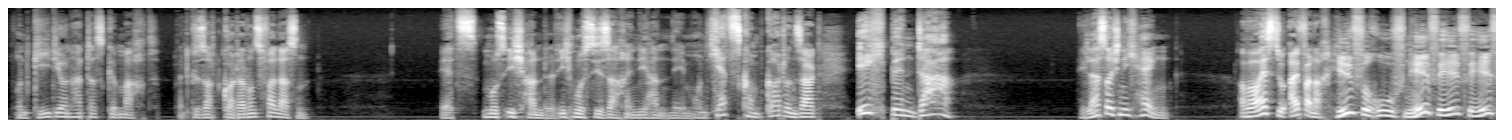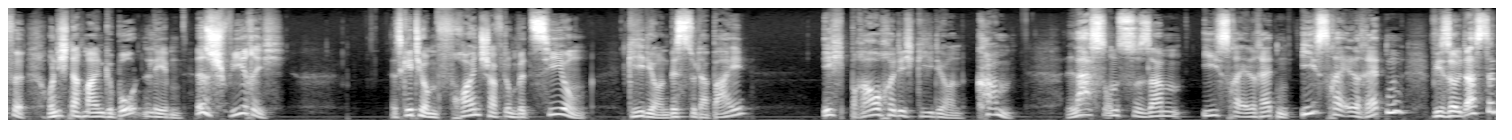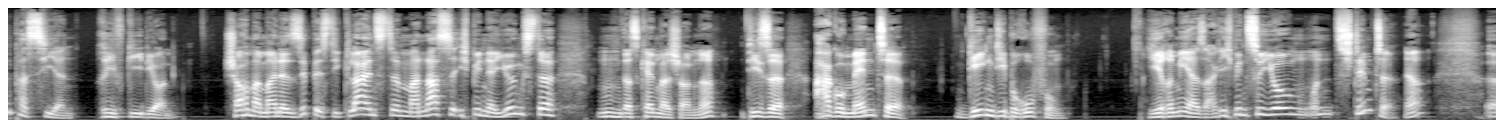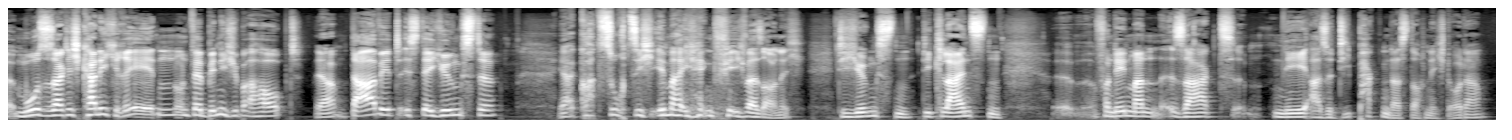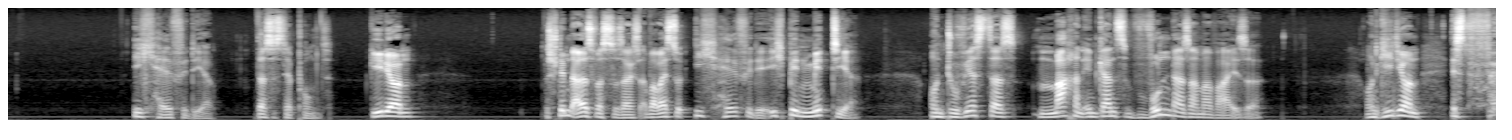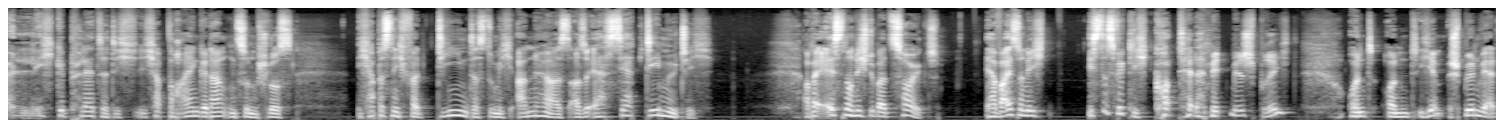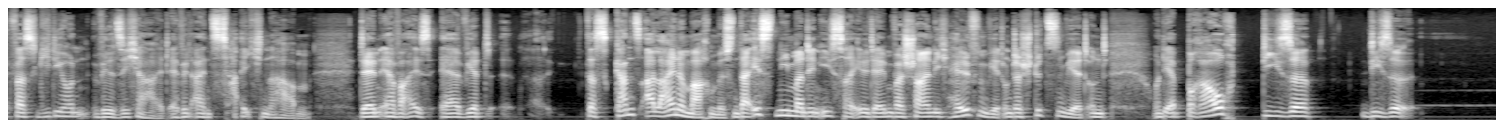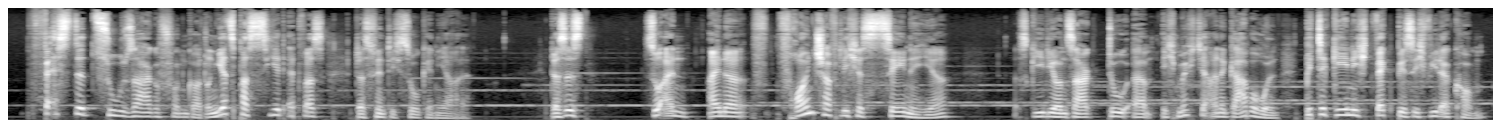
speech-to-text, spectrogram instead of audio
Und Gideon hat das gemacht. Hat gesagt, Gott hat uns verlassen. Jetzt muss ich handeln, ich muss die Sache in die Hand nehmen. Und jetzt kommt Gott und sagt, ich bin da. Ich lasse euch nicht hängen. Aber weißt du, einfach nach Hilfe rufen, Hilfe, Hilfe, Hilfe und nicht nach meinen Geboten leben, das ist schwierig. Es geht hier um Freundschaft, um Beziehung. Gideon, bist du dabei? Ich brauche dich, Gideon. Komm, lass uns zusammen Israel retten. Israel retten? Wie soll das denn passieren? rief Gideon. Schau mal, meine Sippe ist die kleinste, Manasse, ich bin der Jüngste. Hm, das kennen wir schon, ne? Diese Argumente gegen die Berufung. Jeremia sagt, ich bin zu jung und es stimmte, ja. Äh, Mose sagt, ich kann nicht reden und wer bin ich überhaupt? Ja, David ist der Jüngste. Ja, Gott sucht sich immer irgendwie, ich weiß auch nicht, die Jüngsten, die Kleinsten, äh, von denen man sagt, nee, also die packen das doch nicht, oder? Ich helfe dir. Das ist der Punkt. Gideon, es stimmt alles, was du sagst, aber weißt du, ich helfe dir, ich bin mit dir. Und du wirst das machen in ganz wundersamer Weise. Und Gideon ist völlig geplättet. Ich, ich habe noch einen Gedanken zum Schluss. Ich habe es nicht verdient, dass du mich anhörst. Also er ist sehr demütig. Aber er ist noch nicht überzeugt. Er weiß noch nicht, ist das wirklich Gott, der da mit mir spricht? Und, und hier spüren wir etwas, Gideon will Sicherheit. Er will ein Zeichen haben. Denn er weiß, er wird das ganz alleine machen müssen. Da ist niemand in Israel, der ihm wahrscheinlich helfen wird, unterstützen wird. Und, und er braucht diese, diese feste Zusage von Gott. Und jetzt passiert etwas, das finde ich so genial. Das ist so ein, eine freundschaftliche Szene hier, dass Gideon sagt, du, äh, ich möchte dir eine Gabe holen. Bitte geh nicht weg, bis ich wiederkomme.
